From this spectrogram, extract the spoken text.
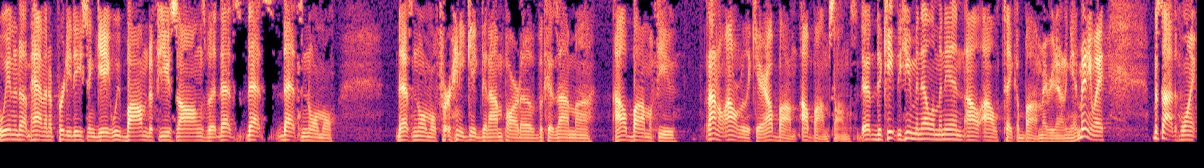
we ended up having a pretty decent gig. We bombed a few songs, but that's that's that's normal. That's normal for any gig that I'm part of because I'm uh, I'll bomb a few. But I don't. I don't really care. I'll bomb. I'll bomb songs uh, to keep the human element in. I'll. I'll take a bomb every now and again. But anyway, beside the point.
